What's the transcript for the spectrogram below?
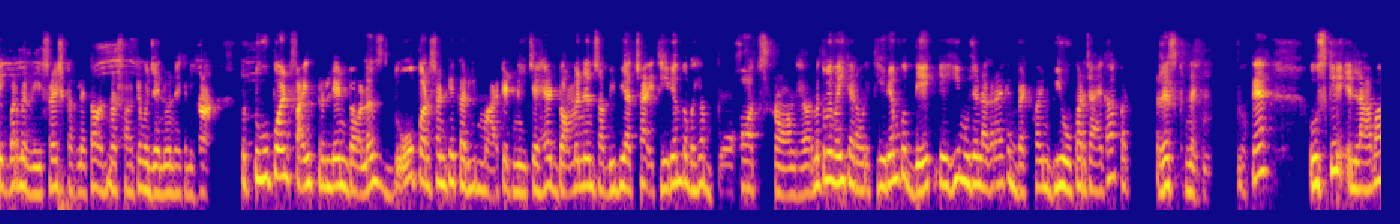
एक बार मैं रिफ्रेश कर लेता हूँ वो जेन्यून है कि नहीं। हाँ तो 2.5 ट्रिलियन डॉलर्स दो परसेंट के करीब मार्केट नीचे है। डोमिनेंस अभी भी अच्छा। इथीरियम तो भैया बहुत स्ट्रांग है। और मैं तुम्हें वही कह रहा हूँ इथीरियम को देख के ही मुझे लग रहा है कि बिटकॉइन भी ऊपर जाएगा बट रिस्क नहीं। ओके उसके अलावा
